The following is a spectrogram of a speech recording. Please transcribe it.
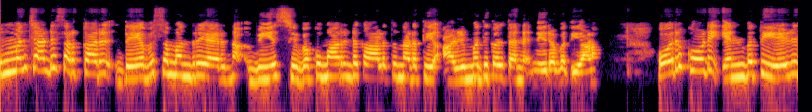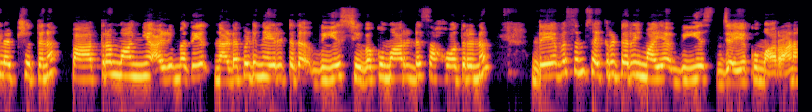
ഉമ്മൻചാണ്ടി സർക്കാർ ദേവസ്വം മന്ത്രിയായിരുന്ന വി എസ് ശിവകുമാറിന്റെ കാലത്ത് നടത്തിയ അഴിമതികൾ തന്നെ നിരവധിയാണ്. ഒരു കോടി എൺപത്തിയേഴ് ലക്ഷത്തിന് പാത്രം വാങ്ങിയ അഴിമതിയിൽ നടപടി നേരിട്ടത് വി എസ് ശിവകുമാറിന്റെ സഹോദരനും ദേവസ്വം സെക്രട്ടറിയുമായ വി എസ് ജയകുമാറാണ്.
